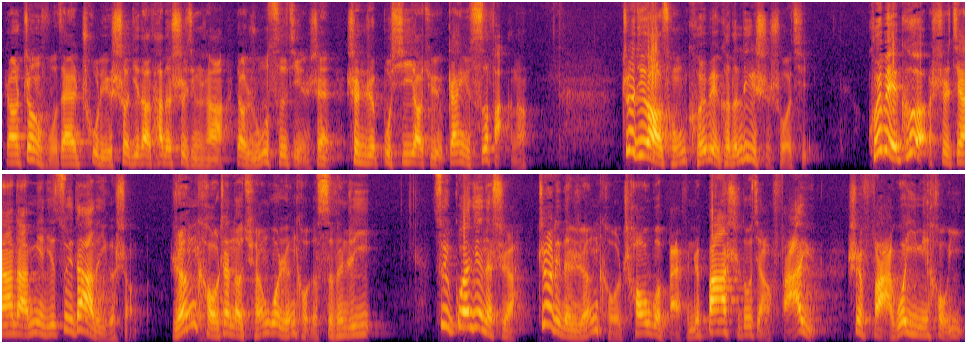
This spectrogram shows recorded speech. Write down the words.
让政府在处理涉及到他的事情上要如此谨慎，甚至不惜要去干预司法呢？这就要从魁北克的历史说起。魁北克是加拿大面积最大的一个省，人口占到全国人口的四分之一。最关键的是啊，这里的人口超过百分之八十都讲法语，是法国移民后裔，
